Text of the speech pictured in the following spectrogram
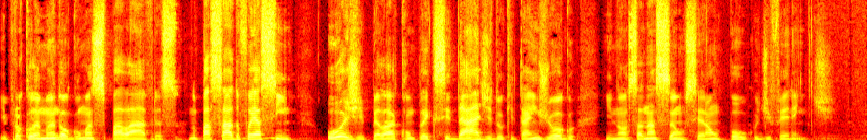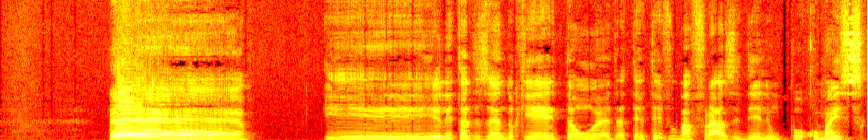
e proclamando algumas palavras. No passado foi assim: Hoje, pela complexidade do que está em jogo, e nossa nação será um pouco diferente. É... E ele está dizendo que, então, até teve uma frase dele um pouco mais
